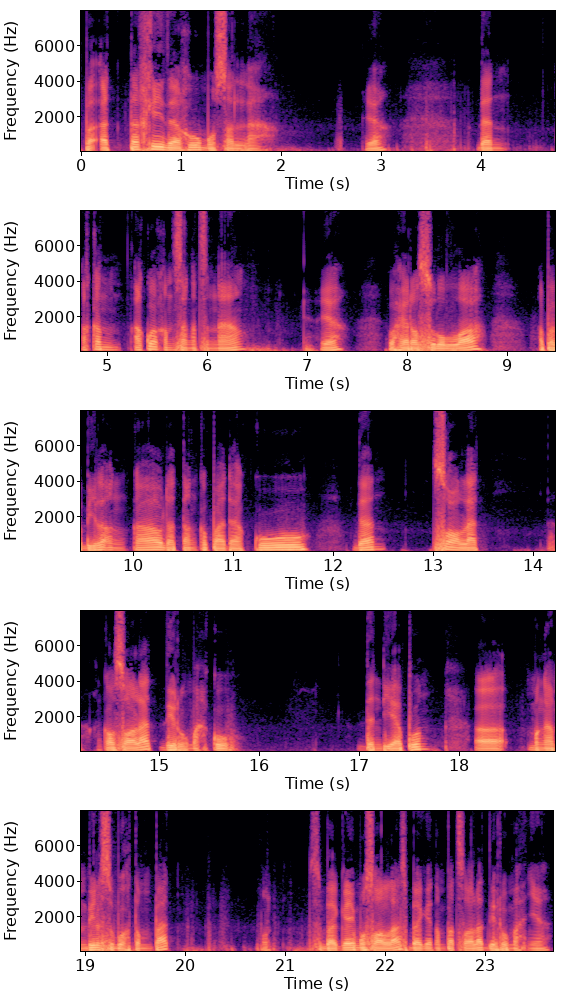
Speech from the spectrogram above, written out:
fa'attakhidahu musalla. Ya. Dan akan aku akan sangat senang ya wahai Rasulullah apabila engkau datang kepadaku dan sholat engkau sholat di rumahku dan dia pun uh, mengambil sebuah tempat sebagai musola, sebagai tempat sholat di rumahnya.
